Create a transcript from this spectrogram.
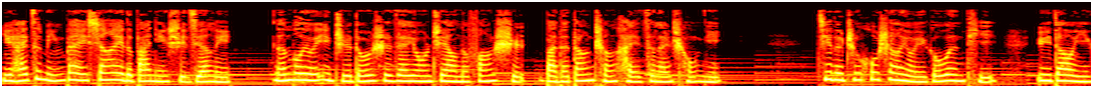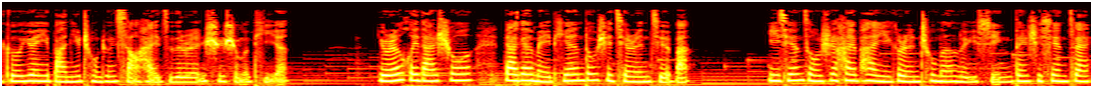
女孩子明白，相爱的八年时间里，男朋友一直都是在用这样的方式把她当成孩子来宠溺。记得知乎上有一个问题：遇到一个愿意把你宠成小孩子的人是什么体验？有人回答说：“大概每天都是情人节吧。以前总是害怕一个人出门旅行，但是现在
